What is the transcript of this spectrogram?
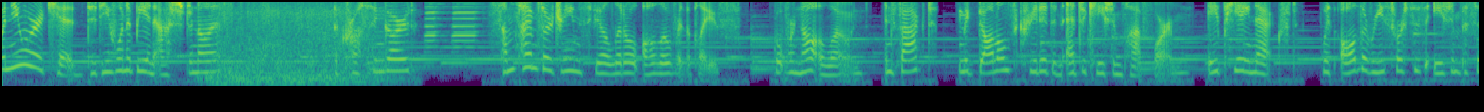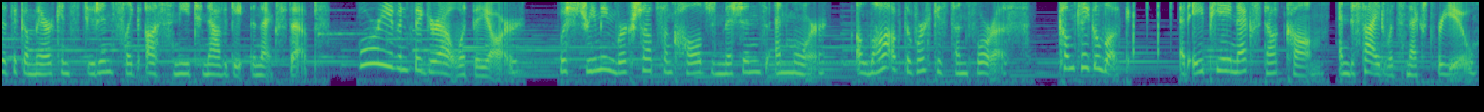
When you were a kid, did you want to be an astronaut? A crossing guard? Sometimes our dreams feel a little all over the place, but we're not alone. In fact, McDonald's created an education platform, APA Next, with all the resources Asian Pacific American students like us need to navigate the next steps, or even figure out what they are. With streaming workshops on college admissions and more, a lot of the work is done for us. Come take a look at apanext.com and decide what's next for you.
